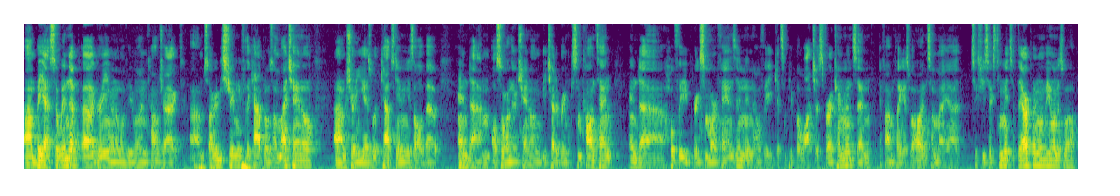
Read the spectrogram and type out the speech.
Um, but yeah, so we end up uh, agreeing on a 1v1 contract. Um, so I'm to be streaming for the Capitals on my channel, um, showing you guys what Caps Gaming is all about and um, also on their channel. I'm gonna be trying to bring some content and uh, hopefully bring some more fans in and hopefully get some people to watch us for our tournaments. And if I'm playing as well, and some of my uh, six v six teammates, if they are playing one v one as well,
